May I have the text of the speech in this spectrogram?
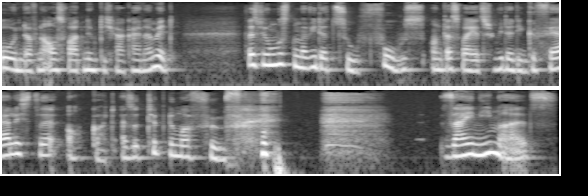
Und auf einer Ausfahrt nimmt dich gar keiner mit. Das heißt, wir mussten mal wieder zu Fuß und das war jetzt schon wieder die gefährlichste. Oh Gott, also Tipp Nummer 5. Sei niemals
